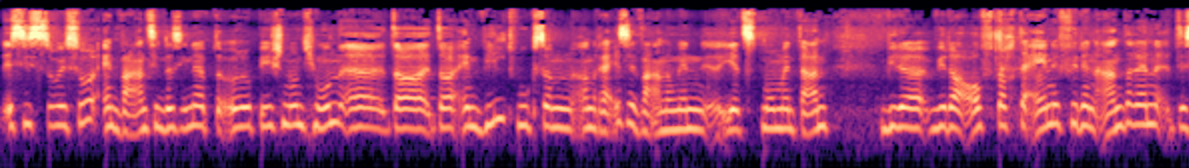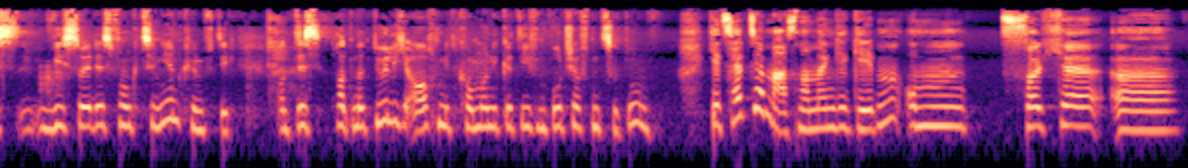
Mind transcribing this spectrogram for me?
Es ist sowieso ein Wahnsinn, dass innerhalb der Europäischen Union äh, da, da ein Wildwuchs an, an Reisewarnungen jetzt momentan wieder, wieder auftaucht, der eine für den anderen. Das, wie soll das funktionieren künftig? Und das hat natürlich auch mit kommunikativen Botschaften zu tun. Jetzt hat es ja Maßnahmen gegeben, um solche äh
